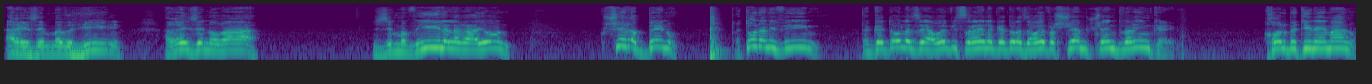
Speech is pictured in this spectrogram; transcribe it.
הרי זה מבהיל, הרי זה נורא. זה מבהיל על הרעיון. משה רבנו, אתון הנביאים, הגדול הזה, האוהב ישראל הגדול הזה, האוהב השם שאין דברים כאלה. כל ביתי נאמנו.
